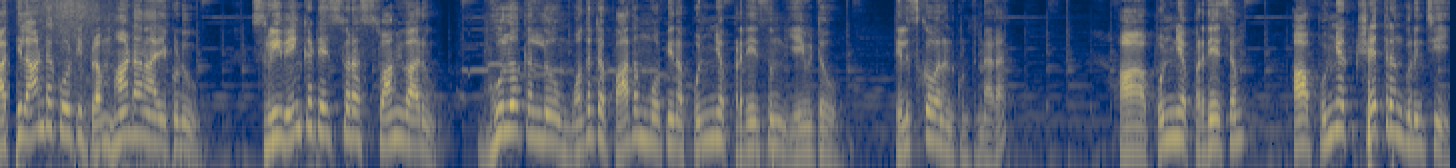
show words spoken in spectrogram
అఖిలాండకోటి బ్రహ్మాండ నాయకుడు శ్రీ వెంకటేశ్వర స్వామివారు భూలోకంలో మొదట పాదం మోపిన పుణ్య ప్రదేశం ఏమిటో తెలుసుకోవాలనుకుంటున్నారా? ఆ పుణ్య ప్రదేశం ఆ పుణ్యక్షేత్రం గురించి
